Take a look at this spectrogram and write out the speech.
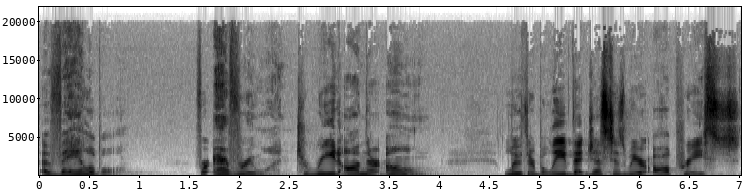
available for everyone to read on their own. Luther believed that just as we are all priests,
